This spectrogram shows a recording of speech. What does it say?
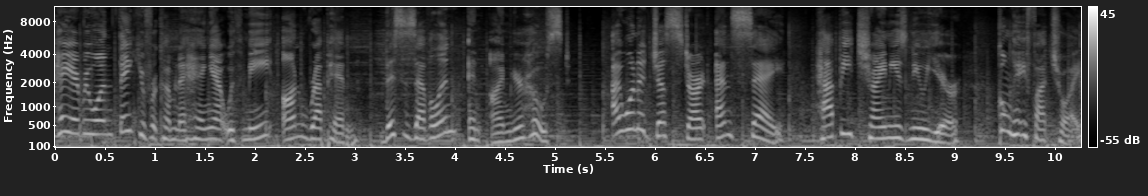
Hey everyone, thank you for coming to hang out with me on Reppin. This is Evelyn, and I'm your host. I want to just start and say Happy Chinese New Year, Gong Hei Fa Choi,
